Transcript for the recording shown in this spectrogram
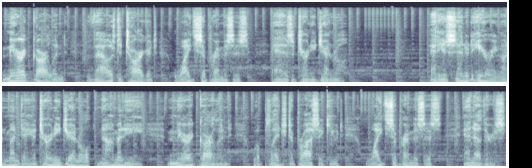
Merrick Garland vows to target white supremacists as Attorney General. At his Senate hearing on Monday, Attorney General nominee Merrick Garland will pledge to prosecute white supremacists and others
